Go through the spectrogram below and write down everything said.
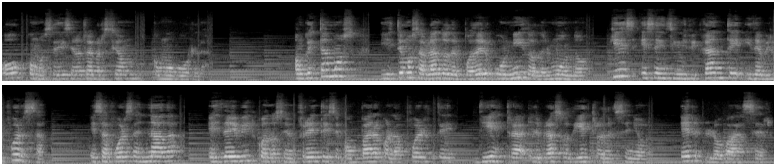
o como se dice en otra versión, como burla. Aunque estamos y estemos hablando del poder unido del mundo, ¿qué es esa insignificante y débil fuerza? Esa fuerza es nada, es débil cuando se enfrenta y se compara con la fuerte diestra, el brazo diestro del Señor. Él lo va a hacer.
